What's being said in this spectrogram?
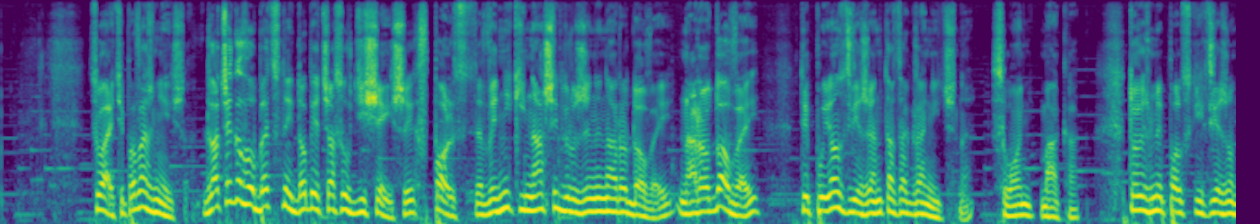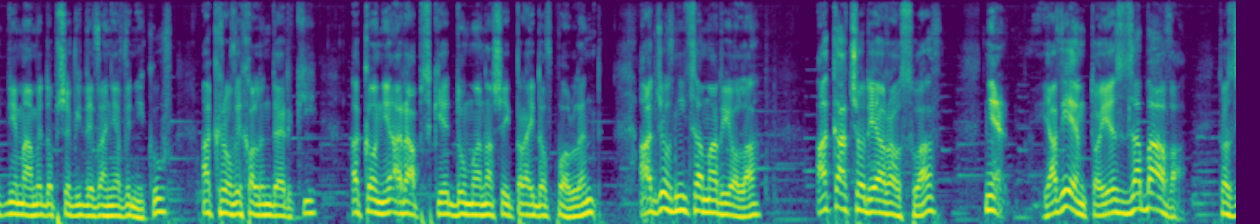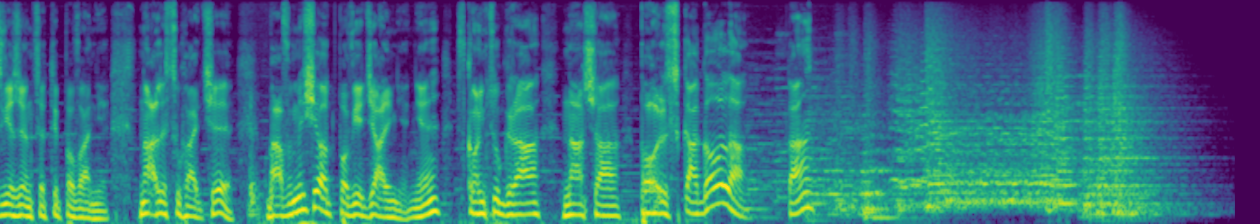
Słuchajcie, poważniejsza. Dlaczego w obecnej dobie czasów dzisiejszych w Polsce wyniki naszej drużyny narodowej, narodowej, typują zwierzęta zagraniczne? Słoń, makak. To już my polskich zwierząt nie mamy do przewidywania wyników? A krowy holenderki? A konie arabskie, duma naszej Pride of Poland? A dżownica Mariola? A kaczor Jarosław? Nie, ja wiem, to jest zabawa, to zwierzęce typowanie. No ale słuchajcie, bawmy się odpowiedzialnie, nie? W końcu gra nasza polska gola, tak?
